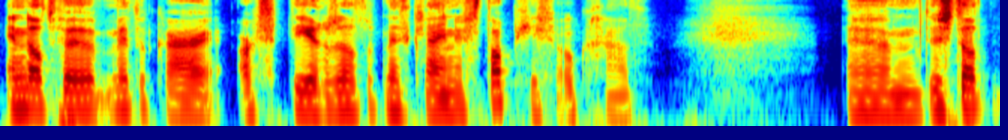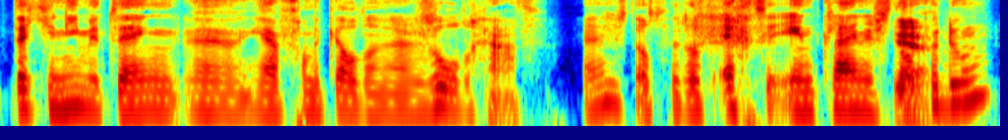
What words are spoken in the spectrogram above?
En dat we met elkaar accepteren dat het met kleine stapjes ook gaat. Um, dus dat, dat je niet meteen ja, van de kelder naar de zolder gaat. He, dus dat we dat echt in kleine stappen ja. doen.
